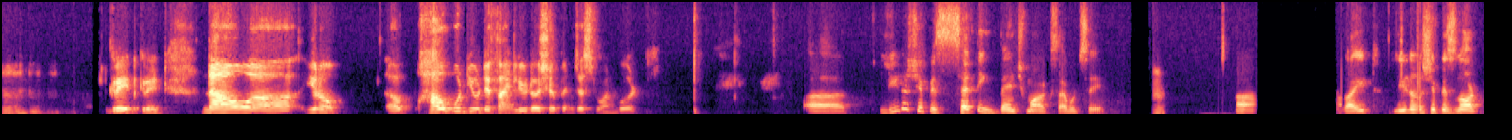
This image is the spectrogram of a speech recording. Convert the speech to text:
Mhm. Great. Great. Now, uh, you know, uh, how would you define leadership in just one word? uh, leadership is setting benchmarks i would say. Hmm. right? Leadership is not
